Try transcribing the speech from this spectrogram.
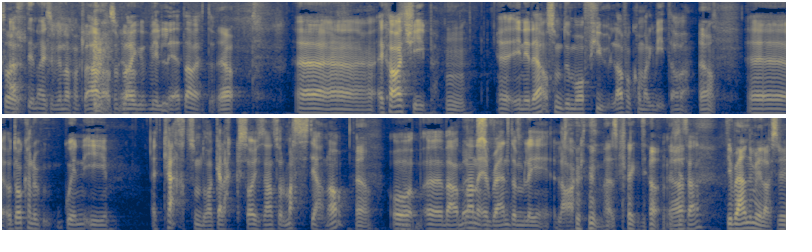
Så Alltid når jeg skal begynne å forklare, så blir jeg villeda, vet du. Ja. Eh, jeg har et skip eh, inni der som du må fjule for å komme deg videre. ja. Eh, og da kan du gå inn i et kart som du har galakser, ikke sant? så det er masse stjerner. ja. Og uh, verdenene er randomly lagd. Mass Effect, ja. ja. Ikke sant? De er randomly lagd, så du,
